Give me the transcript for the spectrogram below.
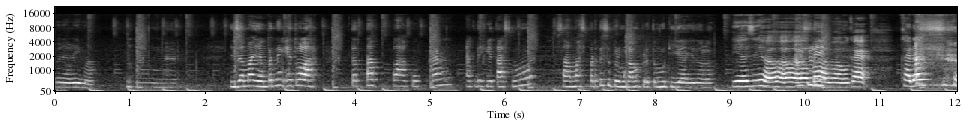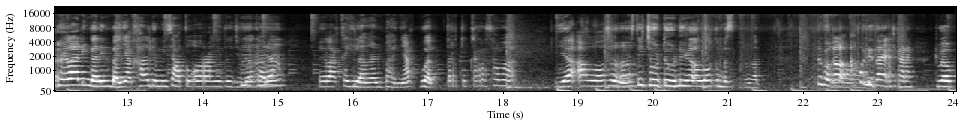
menerima. Benar Ya, sama yang penting itulah tetap lakukan aktivitasmu sama seperti sebelum kamu bertemu dia gitu loh Iya sih, Asli. paham, paham. Kayak kadang rela ninggalin banyak hal demi satu orang itu juga kadang rela kehilangan banyak buat tertukar sama ya Allah suruh mesti jodoh nih ya Allah gemes banget. coba kalau aku ditanya sekarang dua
